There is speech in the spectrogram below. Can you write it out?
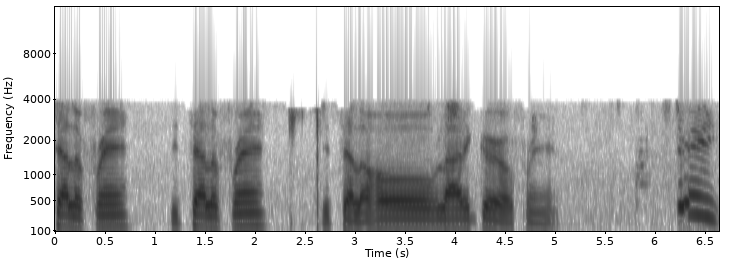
tell a friend to tell a friend to tell a whole lot of girlfriends. Street.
